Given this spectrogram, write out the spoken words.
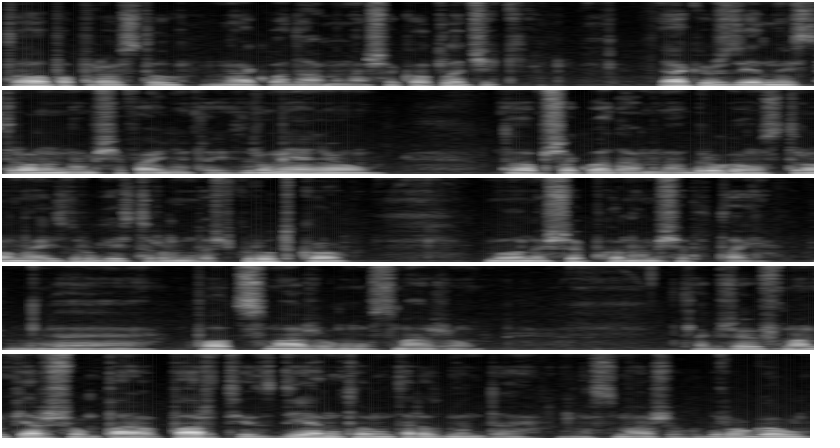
to po prostu nakładamy nasze kotleciki. Jak już z jednej strony nam się fajnie tutaj zrumienią, to przekładamy na drugą stronę i z drugiej strony dość krótko, bo one szybko nam się tutaj e, podsmażą, usmażą. Także już mam pierwszą pa- partię zdjętą, teraz będę smażył drugą.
